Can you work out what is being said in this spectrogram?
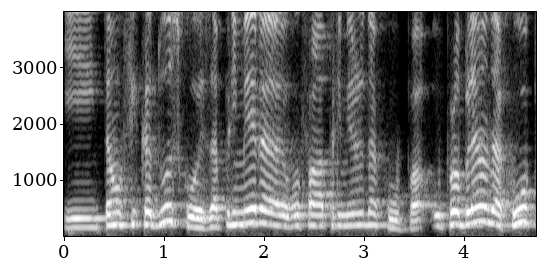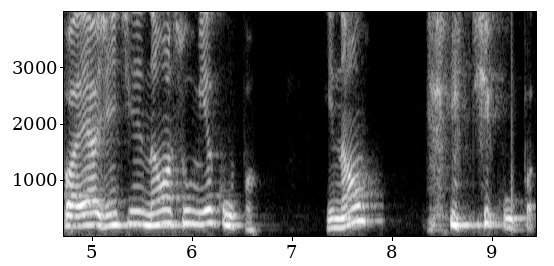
E então fica duas coisas. A primeira, eu vou falar primeiro da culpa. O problema da culpa é a gente não assumir a culpa e não sentir culpa.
